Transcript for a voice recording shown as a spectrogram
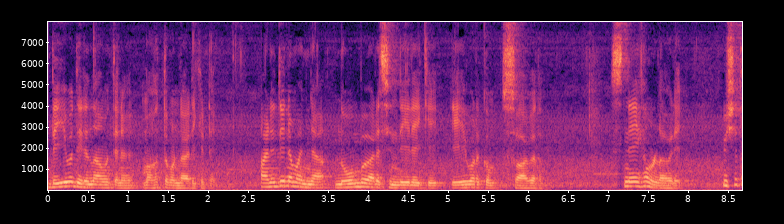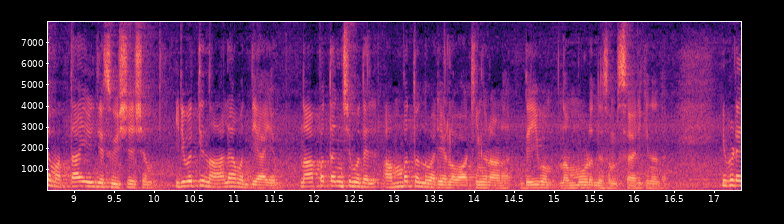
ദൈവ തിരുനാമത്തിന് മഹത്വമുണ്ടായിരിക്കട്ടെ. അനുദിനമഞ്ഞ നോമ്പുകാല ചിന്തയിലേക്ക് ഏവർക്കും സ്വാഗതം. സ്നേഹമുള്ളവരെ വിശുദ്ധ മത്തായി എഴുതിയ സുവിശേഷം ഇരുപത്തിനാലാം അധ്യായം നാൽപ്പത്തഞ്ച് മുതൽ അമ്പത്തൊന്ന് വരെയുള്ള വാക്യങ്ങളാണ് ദൈവം നമ്മോടൊന്ന് സംസാരിക്കുന്നത്. ഇവിടെ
